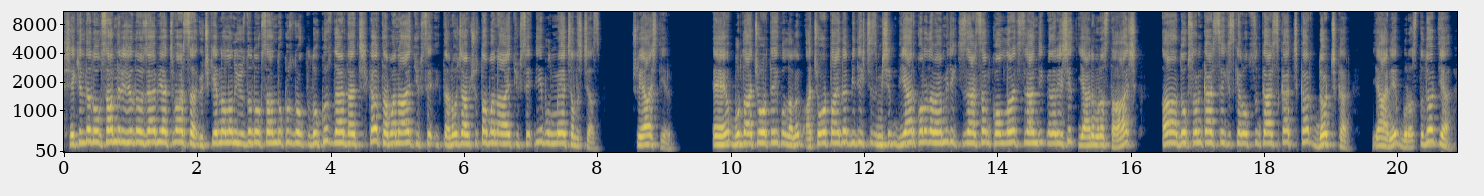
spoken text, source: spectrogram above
şekilde 90 derecede özel bir açı varsa üçgenin alanı %99.9 nereden çıkar? Tabana ait yükseklikten. Hocam şu tabana ait yüksekliği bulmaya çalışacağız. Şuraya H diyelim. E burada açı ortayı kullanalım. Açı ortayda bir dik çizmişim. Diğer kola da ben bir dik çizersem kollara çizilen dikmeler eşit. Yani burası da H. A 90'ın karşısı 8 iken 30'un karşısı kaç çıkar? 4 çıkar. Yani burası da 4 ya.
